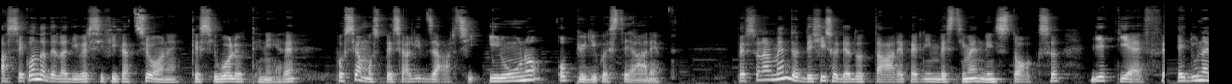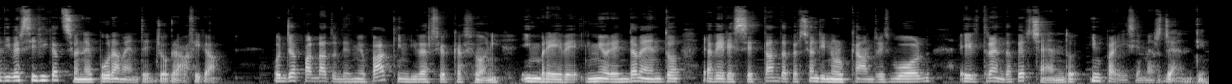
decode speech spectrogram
A seconda della diversificazione che si vuole ottenere, possiamo specializzarci in uno o più di queste aree. Personalmente ho deciso di adottare per l'investimento in stocks gli ETF ed una diversificazione puramente geografica. Ho già parlato del mio pack in diverse occasioni. In breve, il mio orientamento è avere il 70% in all countries world e il 30% in paesi emergenti.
